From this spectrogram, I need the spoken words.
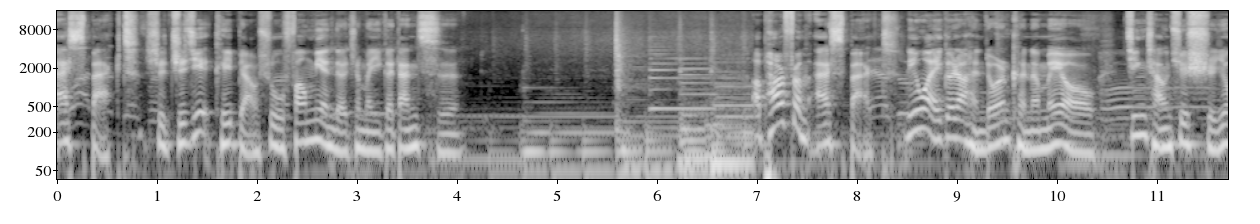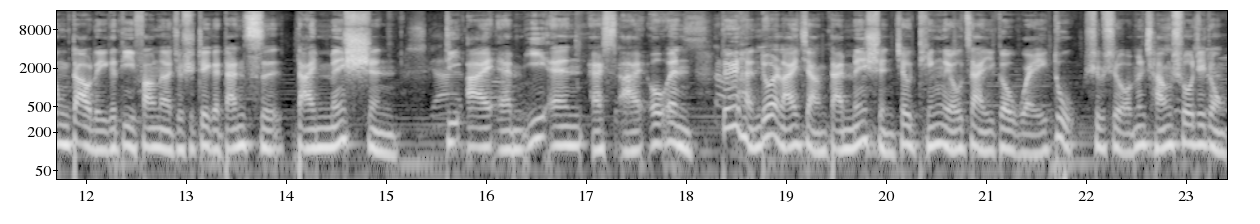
aspect 是直接可以表述方面的这么一个单词。 Apart from aspect，另外一个让很多人可能没有经常去使用到的一个地方呢，就是这个单词 dimension，d i m e n s i o n。对于很多人来讲，dimension 就停留在一个维度，是不是？我们常说这种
